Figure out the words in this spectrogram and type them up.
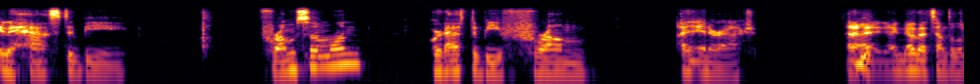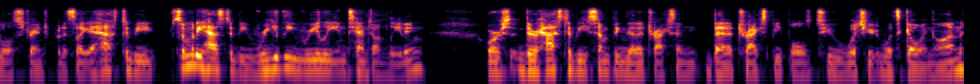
it has to be from someone, or it has to be from an interaction. And I, I know that sounds a little strange, but it's like it has to be somebody has to be really, really intent on leading, or there has to be something that attracts in that attracts people to what you what's going on,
